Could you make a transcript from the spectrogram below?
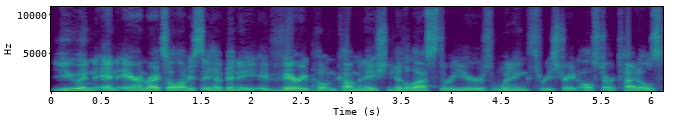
You and, and Aaron Reutzel obviously have been a, a very potent combination here the last three years, winning three straight All Star titles.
